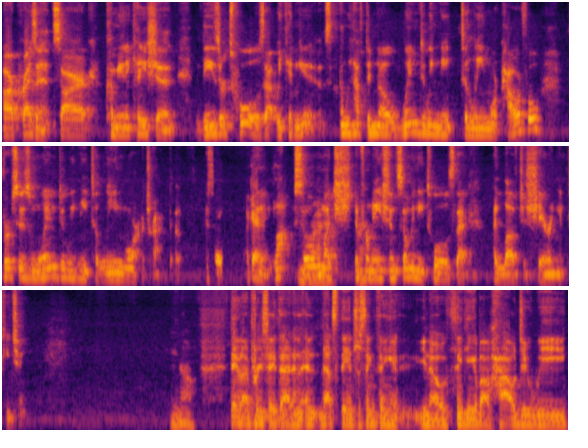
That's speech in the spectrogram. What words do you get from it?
our presence, our communication, these are tools that we can use. And we have to know when do we need to lean more powerful versus when do we need to lean more attractive. And so again, lot, so right. much information, so many tools that I love just sharing and teaching. No. David, I appreciate that. And and that's the interesting thing, you know, thinking about how do we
